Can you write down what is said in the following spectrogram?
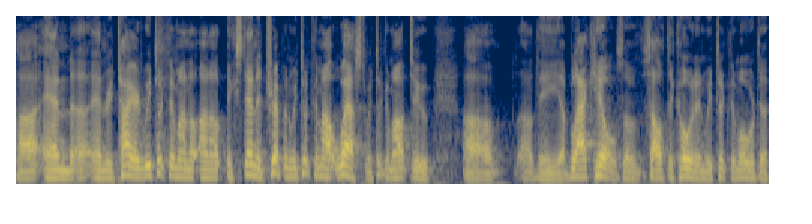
uh, and, uh, and retired. We took them on, on an extended trip and we took them out west. We took them out to uh, uh the uh, Black Hills of South Dakota and we took them over to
